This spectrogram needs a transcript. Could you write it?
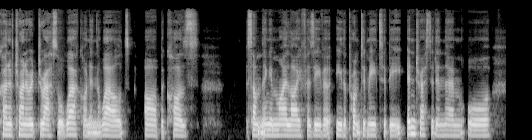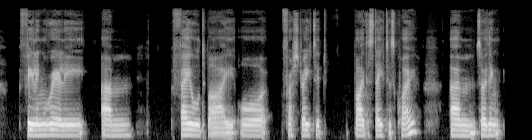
kind of trying to address or work on in the world are because something in my life has either either prompted me to be interested in them or feeling really um, failed by or frustrated by the status quo. Um, so I think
